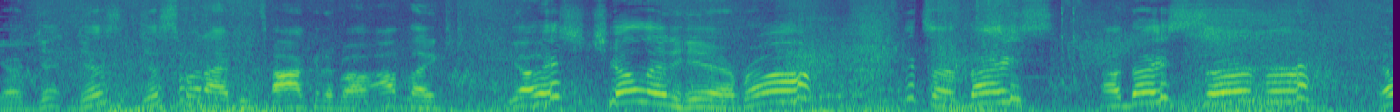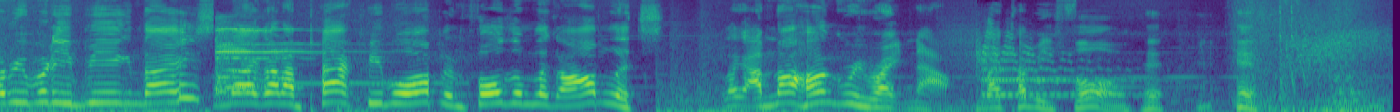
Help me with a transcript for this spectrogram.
yo just, just, just what I be talking about. I'm like, yo, it's chilling here, bro. It's a nice, a nice server. Everybody being nice. And I gotta pack people up and fold them like omelets. Like, I'm not hungry right now. My tummy full.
